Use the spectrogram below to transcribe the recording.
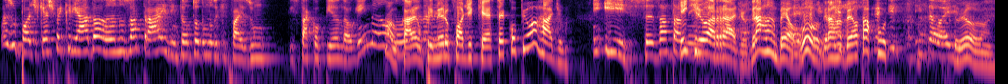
Mas o podcast foi criado há anos atrás, então todo mundo que faz um está copiando alguém? Não. Não, não o cara, o primeiro podcaster copiou a rádio. Isso, exatamente. Quem criou a rádio? Graham Bell. Ô, Graham Bell tá puto. Então é isso. Entendeu, mano?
